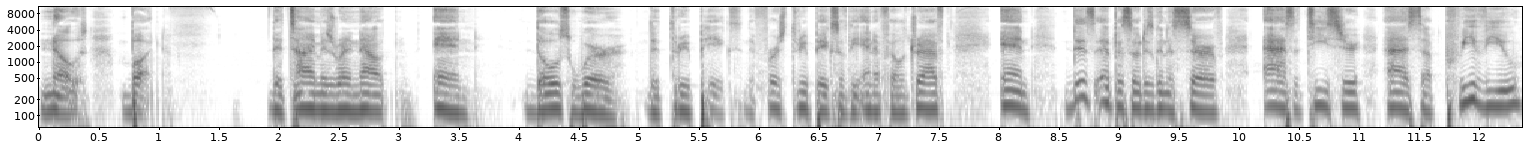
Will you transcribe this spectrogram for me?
knows? But the time is running out, and those were the three picks, the first three picks of the NFL draft. And this episode is going to serve as a teaser, as a preview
